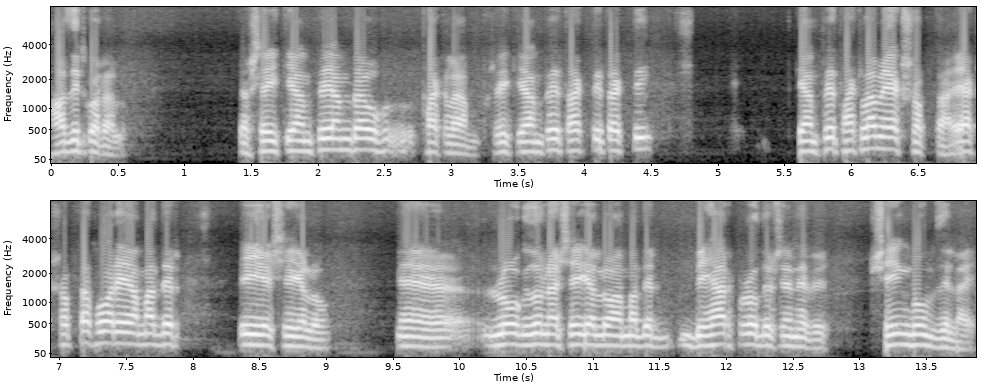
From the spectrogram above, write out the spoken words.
হাজির করালো। তা সেই ক্যাম্পে আমরা থাকলাম। সেই ক্যাম্পে থাকতে থাকতে ক্যাম্পে থাকলাম এক সপ্তাহ। এক সপ্তাহ পরে আমাদের এই এসে গেল। লোকজন এসে গেল আমাদের বিহার প্রদেশে নেবে, সিংভূম জেলায়।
